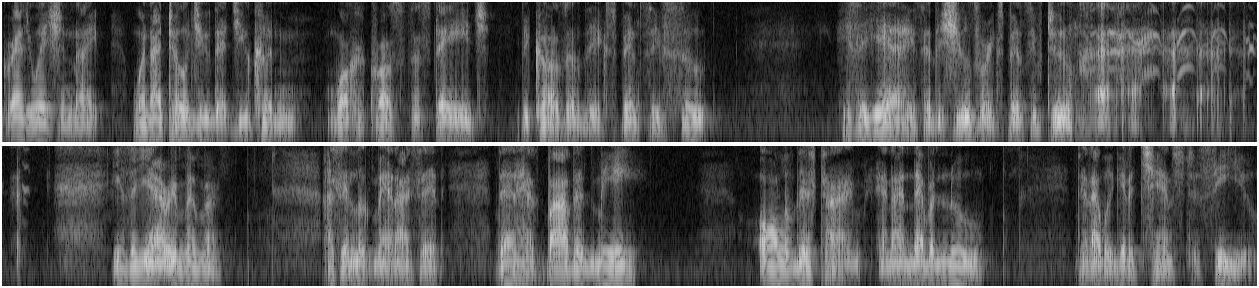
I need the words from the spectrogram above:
graduation night when I told you that you couldn't walk across the stage because of the expensive suit? He said, Yeah. He said, The shoes were expensive too. he said, Yeah, I remember. I said, Look, man, I said, that has bothered me all of this time, and I never knew that I would get a chance to see you.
